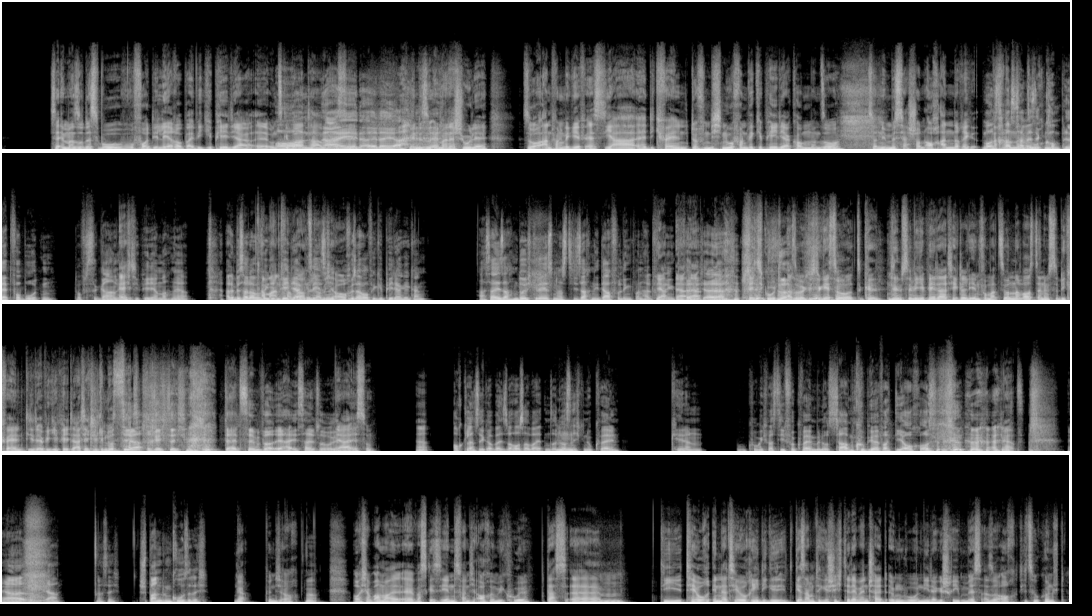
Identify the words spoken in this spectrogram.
Ist ja immer so das, wo, wovor die Lehrer bei Wikipedia äh, uns oh, gewarnt haben, nein, weißt du? Alter, ja. Wenn du so immer in der Schule, so Anfang der GFS, ja, äh, die Quellen dürfen nicht nur von Wikipedia kommen und so, sondern ihr müsst ja schon auch andere Bei uns war es teilweise suchen. komplett verboten. Durftest du gar nicht Echt? Wikipedia machen, ja. Also du bist halt auf Am Wikipedia gelesen, auch. du bist einfach auf Wikipedia gegangen, hast all die Sachen durchgelesen und hast die Sachen, die da verlinkt waren, halt Ja, verlinkt. ja, Fertig, ja, ja. Richtig gut. Also wirklich, du gehst so, du nimmst den Wikipedia-Artikel, die Informationen raus, dann nimmst du die Quellen, die der Wikipedia-Artikel genutzt hat. ja, richtig. That simple. Ja, ist halt so. Ja, ist so. Auch Klassiker bei so Hausarbeiten. So, du Mhm. hast nicht genug Quellen. Okay, dann gucke ich, was die für Quellen benutzt haben, kopiere einfach die auch raus. Ja. Ja, ja. Weiß nicht. Spannend und gruselig. Finde ich auch. Ja. Oh, ich habe auch mal äh, was gesehen, das fand ich auch irgendwie cool, dass ähm, die Theor in der Theorie die ge gesamte Geschichte der Menschheit irgendwo niedergeschrieben ist, also auch die Zukunft.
